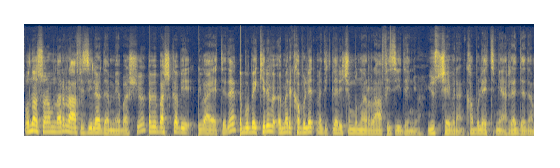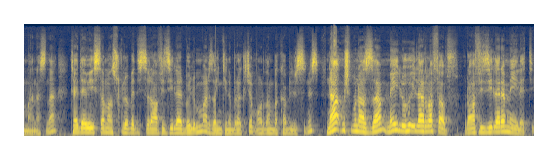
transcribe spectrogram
Ondan sonra bunları Rafiziler denmeye başlıyor. Tabi başka bir rivayette de Ebu Bekir'i ve Ömer'i kabul etmedikleri için bunlar Rafizi deniyor. Yüz çeviren, kabul etmeyen, reddeden manasına. TDV İslam Ansiklopedisi Rafiziler bölümü var. Linkini bırakacağım. Oradan bakabilirsiniz. Ne yapmış bu Nazzam? Meyluhu iler rafaf. Rafizilere meyletti.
